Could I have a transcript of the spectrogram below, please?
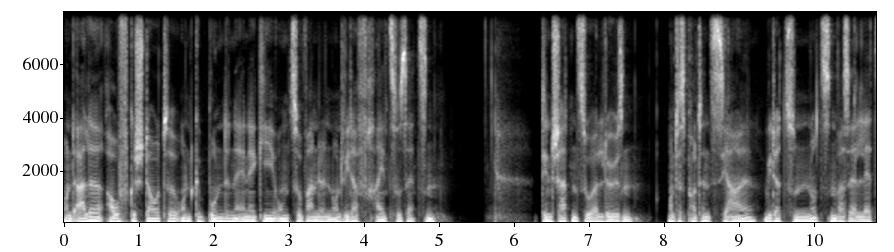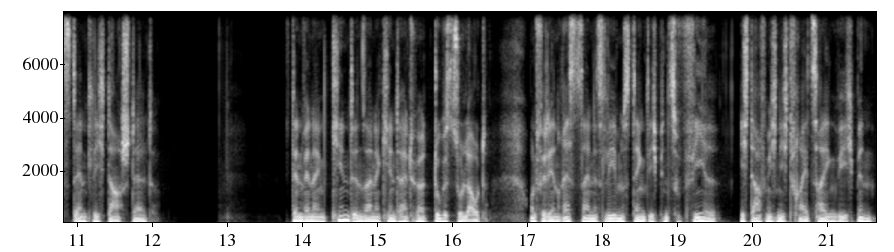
und alle aufgestaute und gebundene Energie umzuwandeln und wieder freizusetzen. Den Schatten zu erlösen und das Potenzial wieder zu nutzen, was er letztendlich darstellt. Denn wenn ein Kind in seiner Kindheit hört, du bist zu laut, und für den Rest seines Lebens denkt, ich bin zu viel, ich darf mich nicht frei zeigen, wie ich bin,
